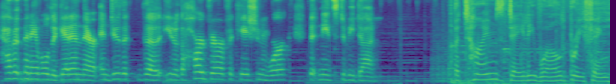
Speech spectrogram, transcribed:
haven't been able to get in there and do the, the you know the hard verification work that needs to be done. The Times Daily World Briefing.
